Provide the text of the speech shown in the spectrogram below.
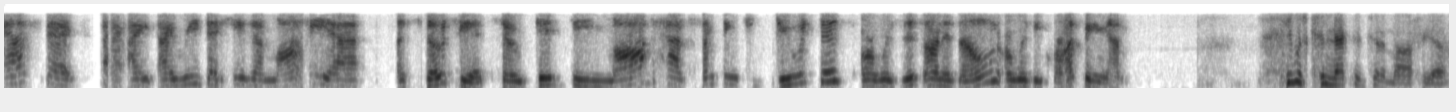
aspect? I, I I read that he's a mafia associate. So did the mob have something to do with this, or was this on his own, or was he crossing them? He was connected to the mafia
